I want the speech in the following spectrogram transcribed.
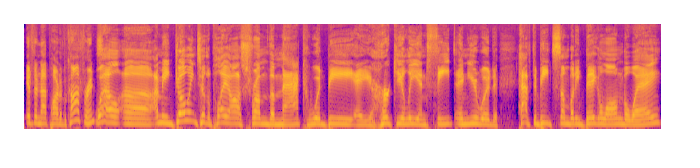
if they're not part of a conference. Well, uh, I mean, going to the playoffs from the MAC would be a Herculean feat, and you would have to beat somebody big along the way.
